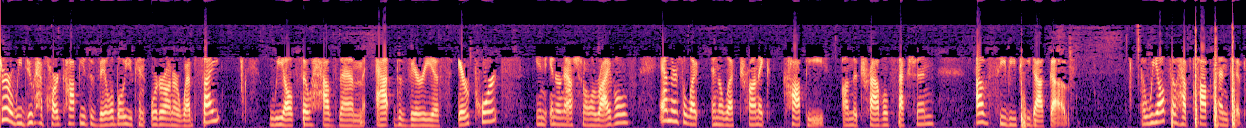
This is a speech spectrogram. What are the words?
Sure, we do have hard copies available. You can order on our website. We also have them at the various airports in international arrivals, and there's ele- an electronic copy on the travel section of cbp.gov. We also have top 10 tips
